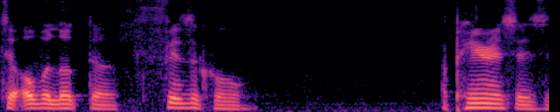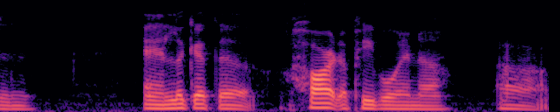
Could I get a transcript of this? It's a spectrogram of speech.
to overlook the physical appearances and and look at the heart of people and the um,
